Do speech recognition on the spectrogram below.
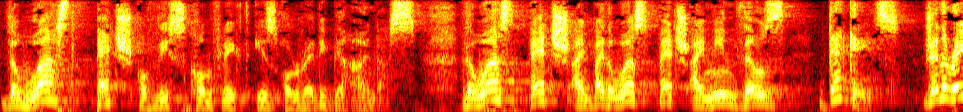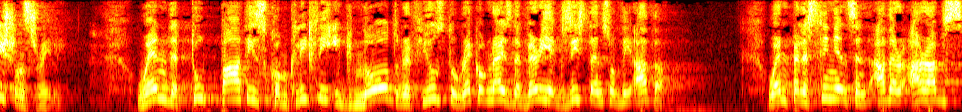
the worst patch of this conflict is already behind us. The worst patch, I, by the worst patch, I mean those decades, generations really, when the two parties completely ignored, refused to recognize the very existence of the other. When Palestinians and other Arabs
